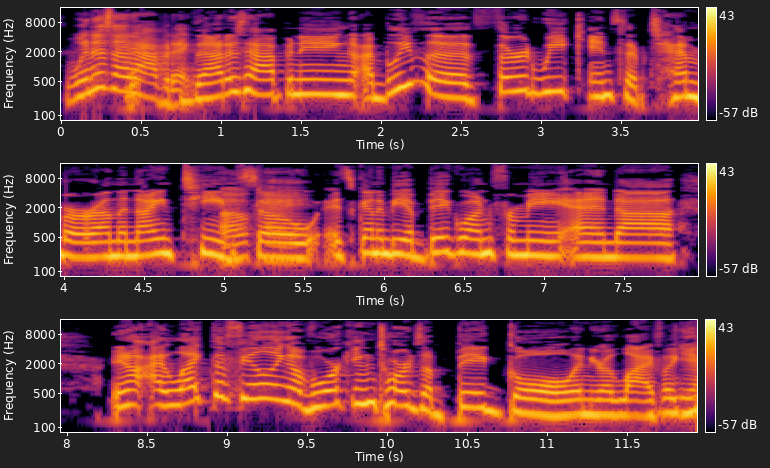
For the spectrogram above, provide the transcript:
When is that happening? That is happening, I believe the third week in September on the 19th. So it's going to be a big one for me. And, uh, you know, I like the feeling of working towards a big goal in your life. Like Yeah,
